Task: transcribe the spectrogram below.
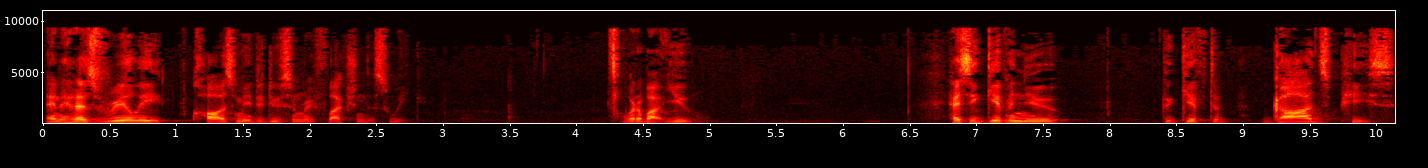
And it has really caused me to do some reflection this week. What about you? Has He given you the gift of God's peace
